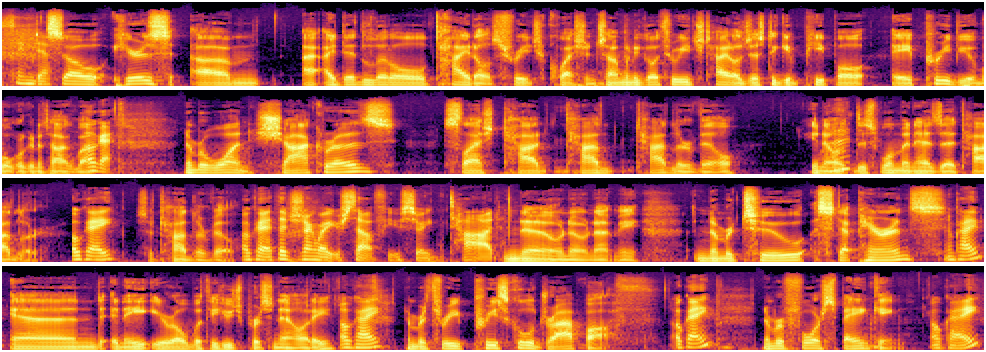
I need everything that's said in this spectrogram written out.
Same difference. So here's um, I, I did little titles for each question. So I'm going to go through each title just to give people a preview of what we're going to talk about. Okay. Number one, chakras slash tod, tod, toddlerville. You know, What? this woman has a toddler, Okay, so toddlerville. okay. I thought you were talking about yourself. You were saying Todd. No, no, not me. Number two, step parents. Okay. And an eight year old with a huge personality. Okay, Number three, preschool drop off. okay, Number four, spanking. okay,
